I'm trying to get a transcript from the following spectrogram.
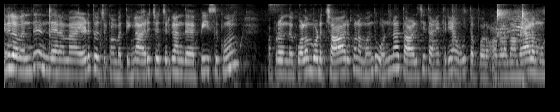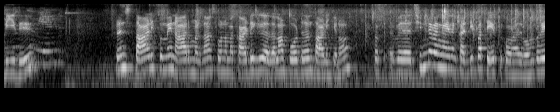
இதில் வந்து இந்த நம்ம எடுத்து வச்சுருக்கோம் பார்த்தீங்களா அரிச்சு வச்சுருக்க அந்த பீஸுக்கும் அப்புறம் இந்த குழம்போட சாருக்கும் நம்ம வந்து ஒன்றா தாளித்து தனித்தனியாக ஊற்ற போகிறோம் அவ்வளோதான் வேலை முடியுது. ஃப்ரெண்ட்ஸ் தாளிப்புமே நார்மல் தான். ஸோ நம்ம கடுகு அதெல்லாம் போட்டு தான் தாளிக்கணும் ஸோ சின்ன வெங்காயம் கண்டிப்பாக சேர்த்துக்கோங்க. அது ரொம்பவே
